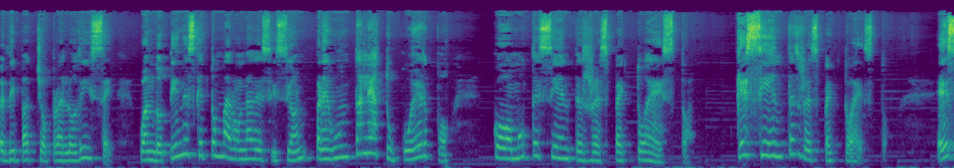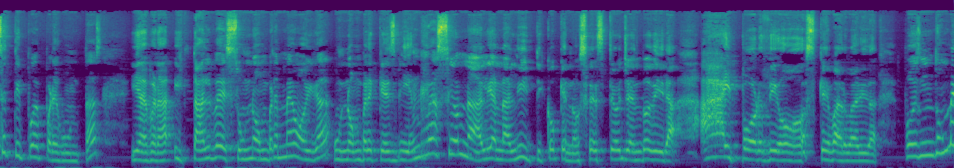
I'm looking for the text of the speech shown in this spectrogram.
Deepak Chopra lo dice, cuando tienes que tomar una decisión, pregúntale a tu cuerpo, ¿cómo te sientes respecto a esto? ¿Qué sientes respecto a esto? Ese tipo de preguntas y habrá, y tal vez un hombre me oiga, un hombre que es bien racional y analítico, que no se esté oyendo, dirá, ay, por Dios, qué barbaridad. Pues no me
